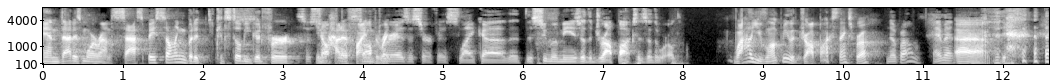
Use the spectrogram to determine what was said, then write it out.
and that is more around SaaS based selling, but it could still be good for So you know how to find the right. as a surface, like uh, the the SumoMe's or the Dropboxes of the world. Wow, you lumped me with Dropbox. Thanks, bro. No problem. Hey man. Uh, yeah.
